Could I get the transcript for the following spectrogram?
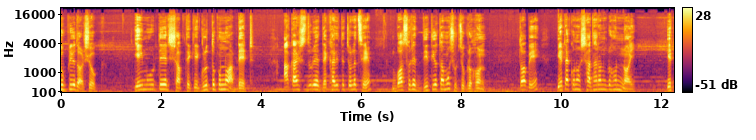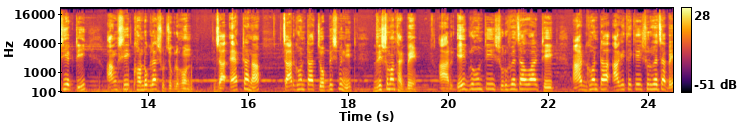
সুপ্রিয় দর্শক, এই মুহূর্তের সবথেকে গুরুত্বপূর্ণ আপডেট, আকাশ জুড়ে দেখা দিতে চলেছে বছরের দ্বিতীয়তম সূর্যগ্রহণ। তবে এটা কোনো সাধারণ গ্রহণ নয়, এটি একটি আংশিক খণ্ডগ্রাস সূর্যগ্রহণ, যা একটানা চার ঘণ্টা চব্বিশ মিনিট দৃশ্যমান থাকবে। আর এই গ্রহণটি শুরু হয়ে যাওয়ার ঠিক আট ঘণ্টা আগে থেকেই শুরু হয়ে যাবে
